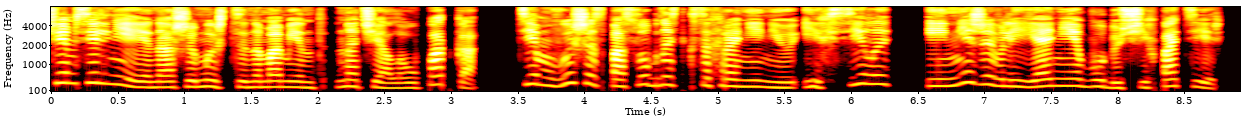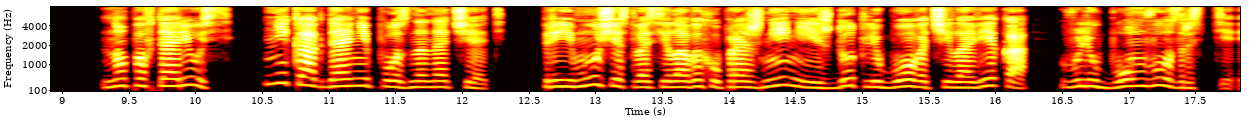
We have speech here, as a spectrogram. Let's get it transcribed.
Чем сильнее наши мышцы на момент начала упадка – тем выше способность к сохранению их силы и ниже влияние будущих потерь. Но, повторюсь, никогда не поздно начать. Преимущества силовых упражнений ждут любого человека в любом возрасте.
